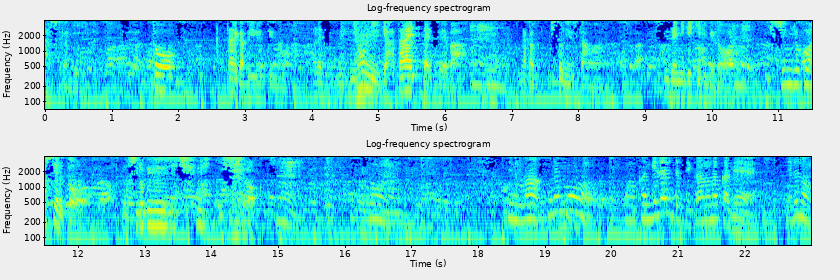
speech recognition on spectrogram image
確かに。ずっと誰かといるっていうのはあれですよね。日本にいて働いてたりすればうんなんか一人の時間は自然にできるけど、一緒に旅行してるともう四六時中一緒、うん。そうなんですよ。でもまあこれもこの限られた時間の中でやるのも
